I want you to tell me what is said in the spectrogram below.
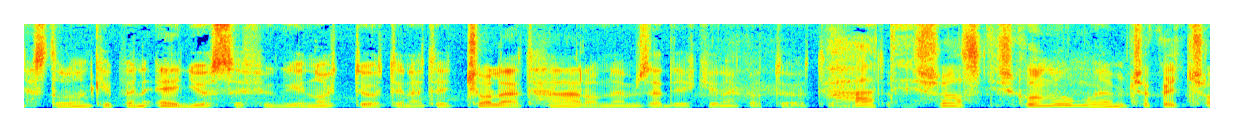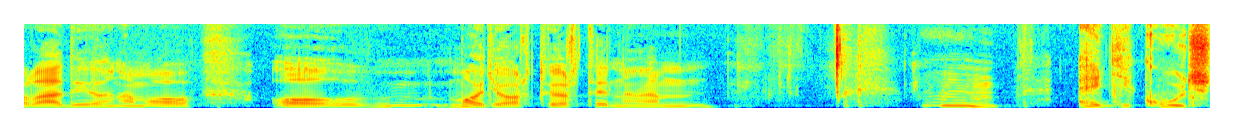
ez tulajdonképpen egy összefüggő nagy történet, egy család három nemzedékének a történet. Hát és azt is gondolom, hogy nem csak egy családi, hanem a, a magyar történelem hmm, egyik kulcs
